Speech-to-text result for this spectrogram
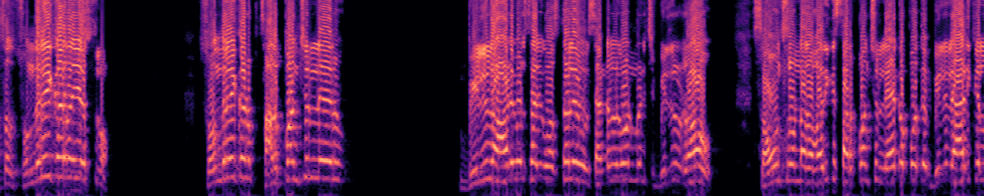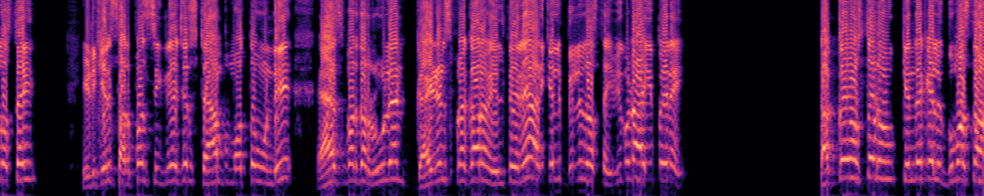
అసలు సుందరీకరణ చేస్తున్నాం. సుందరీకరణ సర్పంచులు లేరు. బిల్లులు ఆడవలసరికి సరిగా వస్తలేవు. సెంట్రల్ గవర్నమెంట్ నుంచి బిల్లులు రావు. సంవత్సరంన్నర వరకు సర్పంచులు లేకపోతే బిల్లులు ఆడికెళ్ళి వస్తాయి? ఇడికెళ్ళి సర్పంచ్ సిగ్నేచర్ స్టాంప్ మొత్తం ఉండి as per the rule and guidance ప్రకారం వెళ్తేనే అడికెళ్ళి బిల్లులు వస్తాయి. ఇవి కూడా ఆగిపోయినాయి. టక్కన వస్తాడు కిందకెళ్ళి గుమస్తా.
